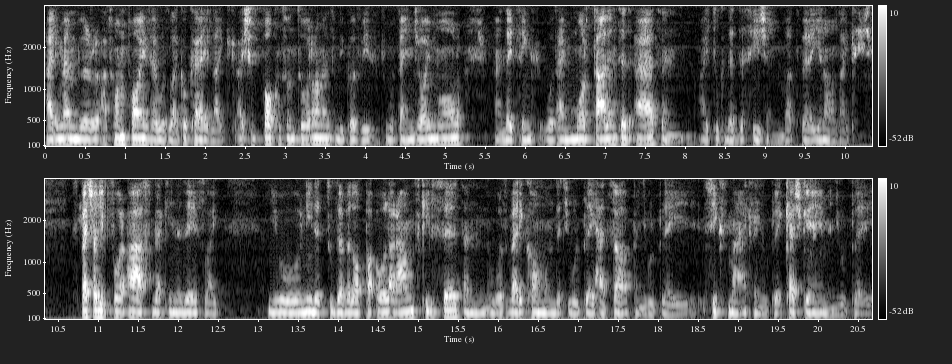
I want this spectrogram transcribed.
I remember at one point I was like, okay, like I should focus on tournaments because it's what I enjoy more and I think what I'm more talented at and I took that decision. But uh, you know, like especially for us back in the days, like you needed to develop an all-around skill set and it was very common that you would play heads up and you would play six max and you would play cash game and you would play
